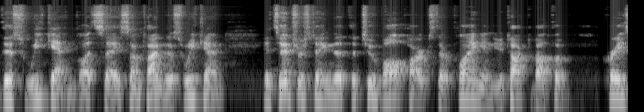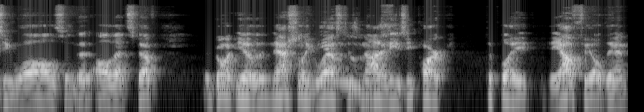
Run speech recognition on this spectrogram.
this weekend, let's say sometime this weekend, it's interesting that the two ballparks they're playing in. You talked about the crazy walls and the, all that stuff. Going, you know, the National League West is not an easy park to play the outfield in,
